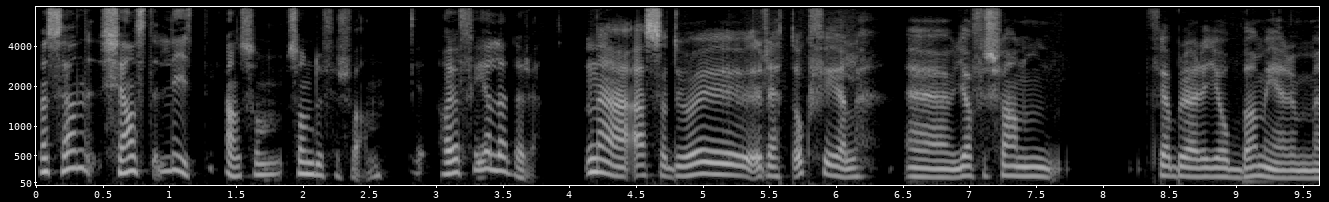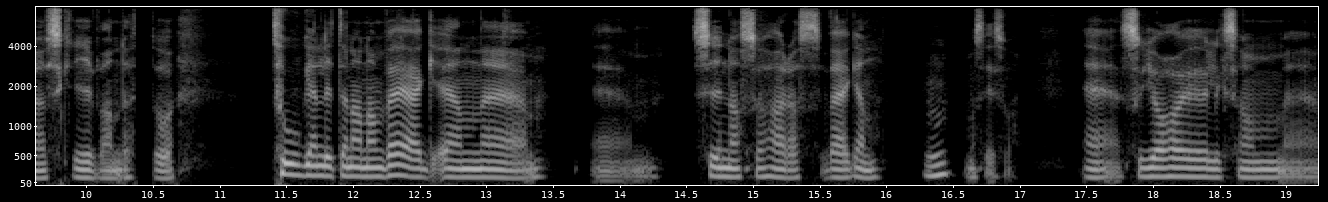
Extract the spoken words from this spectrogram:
Men sen känns det lite grann som, som du försvann. Har jag fel eller rätt? Nej, alltså du har ju rätt och fel. Eh, jag försvann för jag började jobba mer med skrivandet och tog en liten annan väg än eh, eh, synas och höras vägen. Mm. Om man säger så. Eh, så jag har ju liksom, eh,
